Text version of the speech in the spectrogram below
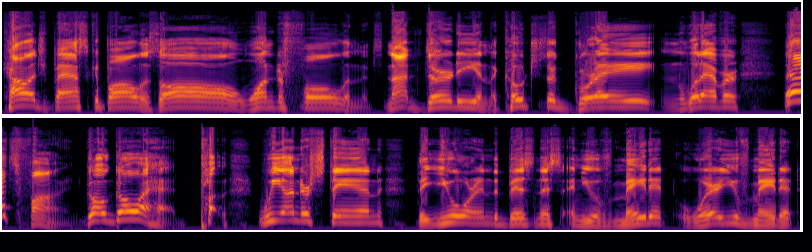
college basketball is all wonderful and it's not dirty and the coaches are great and whatever, that's fine. Go go ahead. We understand that you are in the business and you've made it where you've made it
